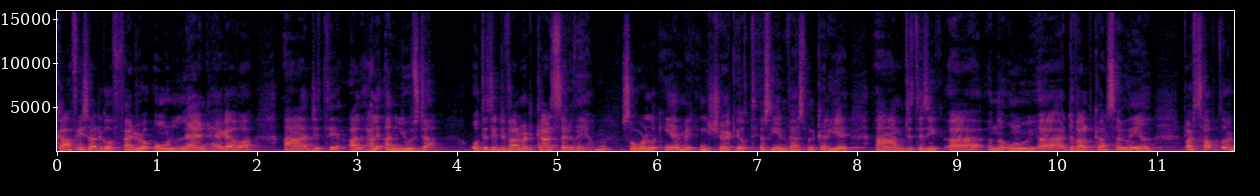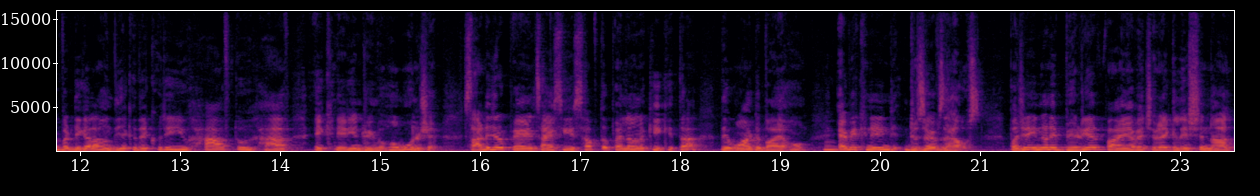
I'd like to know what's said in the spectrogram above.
ਕਾਫੀ ਸਾਡੇ ਕੋਲ federal owned land ਹੈਗਾ ਵਾ ਜਿੱਥੇ ਹਾਲੇ unused ਆ। ਉੱਥੇ ਅਸੀਂ ਡਿਵੈਲਪਮੈਂਟ ਕਰ ਸਕਦੇ ਹਾਂ ਸੋ we're looking at making sure ਕਿ ਉੱਥੇ ਅਸੀਂ ਇਨਵੈਸਟਮੈਂਟ ਕਰੀਏ um, ਜਿੱਥੇ ਅਸੀਂ uh, ਉਹਨੂੰ- ਡਿਵੈਲਪ ਕਰ ਸਕਦੇ ਹਾਂ ਪਰ ਸਭ ਤੋਂ ਵੱਡੀ ਗੱਲ ਹੁੰਦੀ ਹੈ ਕਿ ਦੇਖੋ ਜੀ you have to have a Canadian dream of home ownership ਸਾਡੇ ਜੋ ਪੇਰੈਂਟਸ ਆਏ ਸੀ ਸਭ ਤੋਂ ਪਹਿਲਾਂ ਉਹਨਾਂ ਕੀ ਕੀਤਾ they want to buy a home every Canadian deserves a house ਪਰ ਜਿਹੜੇ ਇਹਨਾਂ ਨੇ ਬੈਰੀਅਰ ਪਾਏ ਆ ਵਿੱਚ ਰੈਗੂਲੇਸ਼ਨ ਨਾਲ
